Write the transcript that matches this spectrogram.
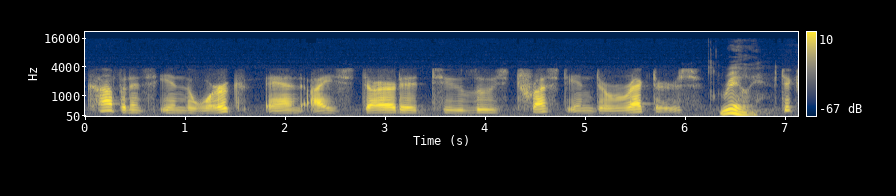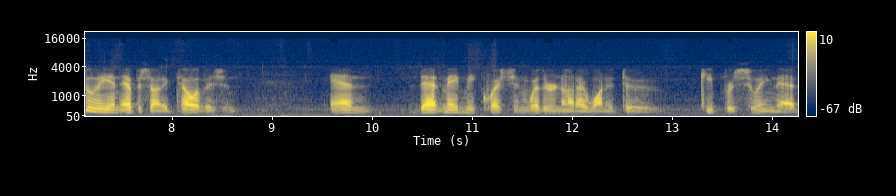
confidence in the work, and I started to lose trust in directors, Really? particularly in episodic television, and that made me question whether or not I wanted to keep pursuing that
